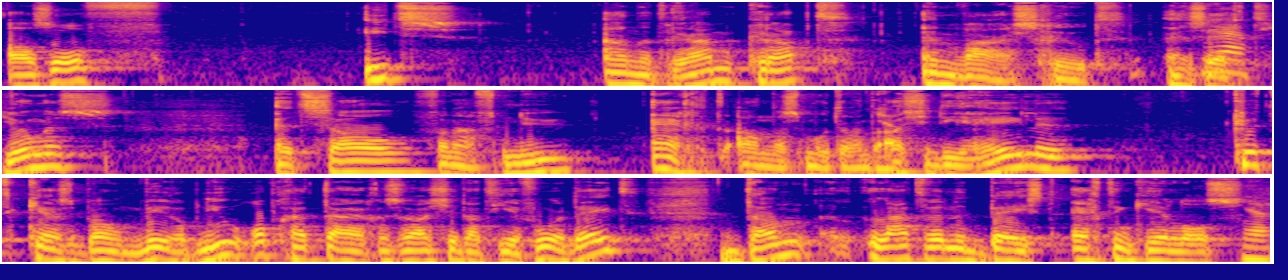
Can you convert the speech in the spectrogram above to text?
alsof iets aan het raam krabt en waarschuwt. En zegt: Ja. jongens, het zal vanaf nu echt anders moeten. Want Ja. als je die hele kutkerstboom weer opnieuw op gaat tuigen zoals je dat hiervoor deed, dan laten we het beest echt een keer los. Ja.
